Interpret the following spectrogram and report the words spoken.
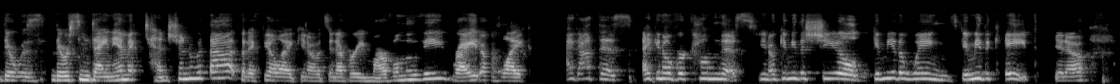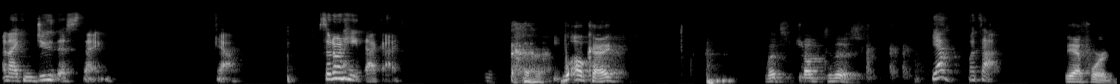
there was there was some dynamic tension with that that I feel like, you know, it's in every Marvel movie, right? Of like I got this. I can overcome this. You know, give me the shield, give me the wings, give me the cape, you know, and I can do this thing. Yeah. So don't hate that guy. well, okay. Let's jump to this. Yeah. What's that? The F word.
